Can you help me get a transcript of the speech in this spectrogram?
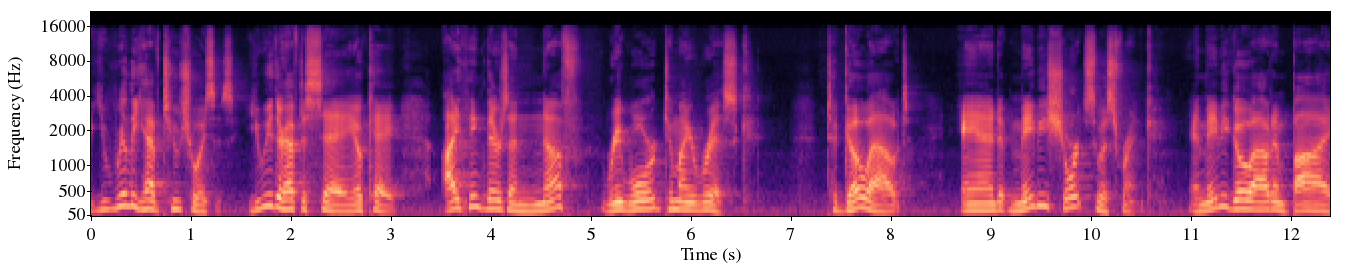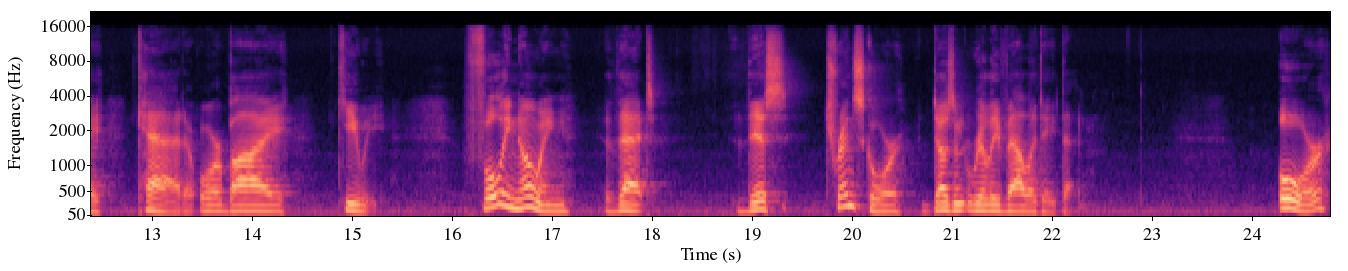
you really have two choices. You either have to say, okay, I think there's enough reward to my risk to go out and maybe short Swiss franc and maybe go out and buy CAD or buy Kiwi, fully knowing that this trend score doesn't really validate that. Or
